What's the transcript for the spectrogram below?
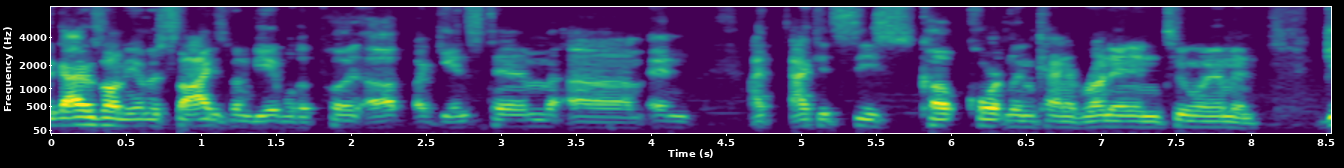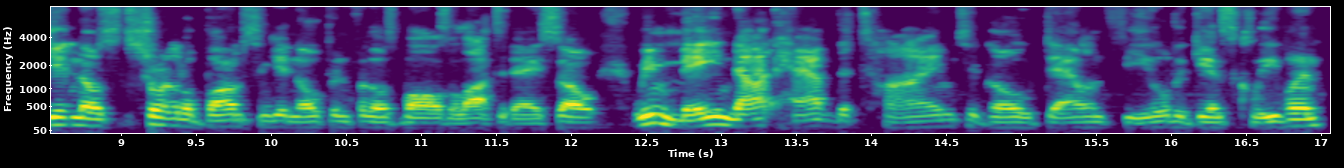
the guy who's on the other side is going to be able to put up against him. Um, and I, I could see Courtland kind of running into him and getting those short little bumps and getting open for those balls a lot today. So we may not have the time to go downfield against Cleveland,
